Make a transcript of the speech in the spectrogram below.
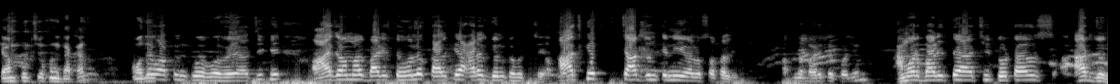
ক্যাম্প করছে, ওখানে দেখান। আমাদের আতঙ্ক হয়ে আছে কি আজ আমার বাড়িতে হলো কালকে আরেকজনকে হচ্ছে। আজকে চারজনকে নিয়ে গেল সকালে। আপনার বাড়িতে কজন? আমার বাড়িতে আছি টোটাল আটজন।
